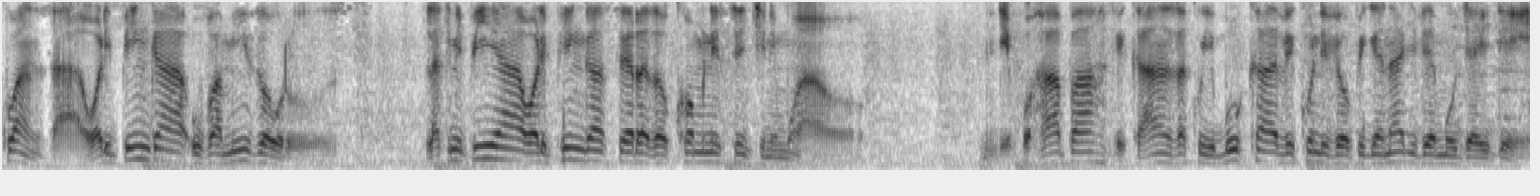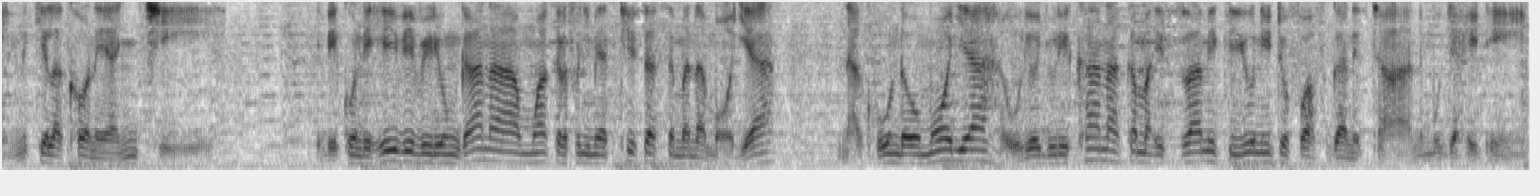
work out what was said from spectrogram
Kwanza walipinga uvamizi wa Urusi, lakini pia walipinga sera za ukomunisti nchini mwao. Ndipo hapa vikaanza kuibuka vikundi vya upiganaji vya mujahideen kila kone ya nchi. Vikundi hivi viliungana mwaka 1981 na kuunda umoja uliojulikana kama Islamic Unit of Afghanistan Mujahideen.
